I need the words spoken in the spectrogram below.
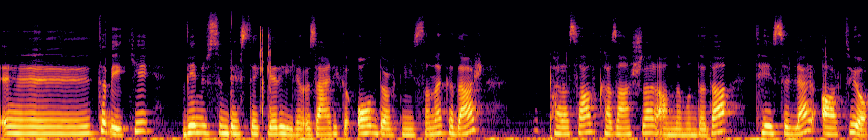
Ee, tabii ki Venüs'ün destekleriyle özellikle 14 Nisan'a kadar parasal kazançlar anlamında da tesirler artıyor.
